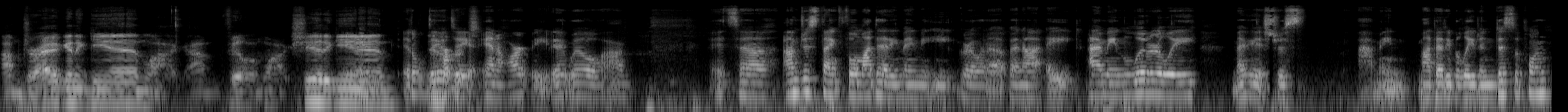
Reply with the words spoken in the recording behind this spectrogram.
I'm dragging again. Like I'm feeling like shit again. It'll do it, to you in a heartbeat. It will. I, it's uh, I'm just thankful my daddy made me eat growing up, and I ate. I mean, literally, maybe it's just. I mean, my daddy believed in discipline,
